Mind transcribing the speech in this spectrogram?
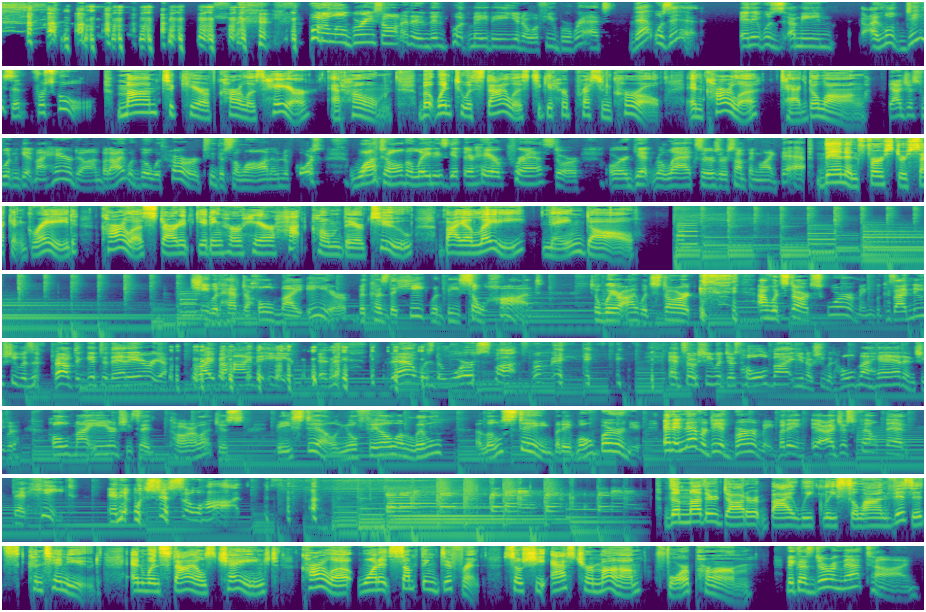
put a little grease on it and then put maybe, you know, a few barrettes, that was it. And it was, I mean, I looked decent for school. Mom took care of Karla's hair at home, but went to a stylist to get her press and curl, and Karla tagged along. I just wouldn't get my hair done, but I would go with her to the salon and of course watch all the ladies get their hair pressed or or get relaxers or something like that. Then in first or second grade, Karla started getting her hair hot combed there too by a lady named Doll. She would have to hold my ear because the heat would be so hot to where I would start I would start squirming because I knew she was about to get to that area right behind the ear. And that, that was the worst spot for me. and so she would just hold my, you know, she would hold my head and she would hold my ear and she said, "Karla, just be still. You'll feel a little a little sting, but it won't burn you." And it never did burn me, but it, I just felt that that heat and it was just so hot. The mother daughter bi weekly salon visits continued, and when styles changed, Karla wanted something different, so she asked her mom for a perm. Because during that time,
